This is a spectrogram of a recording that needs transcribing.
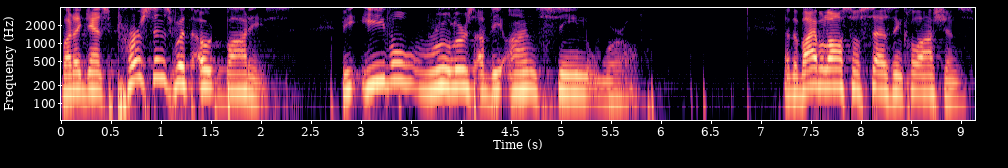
but against persons without bodies, the evil rulers of the unseen world. Now, the Bible also says in Colossians,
